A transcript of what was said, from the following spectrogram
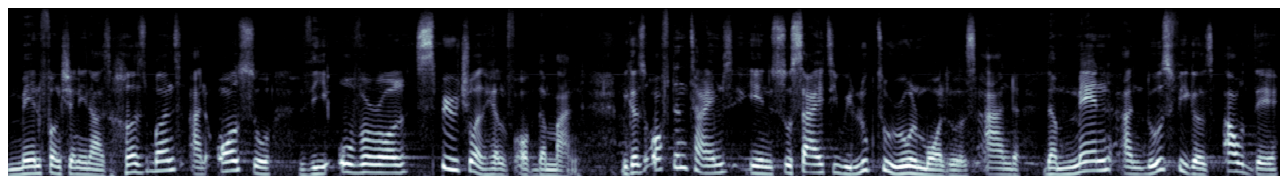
men functioning as husbands, and also the overall spiritual health of the man. Because oftentimes in society we look to role models and the men and those figures out there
